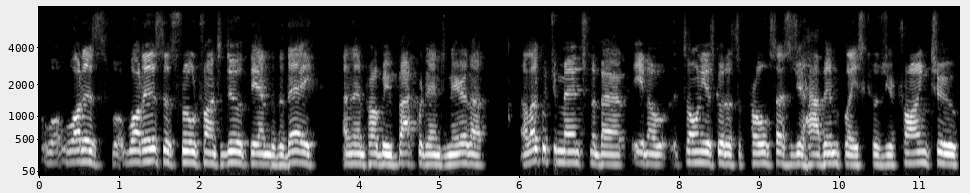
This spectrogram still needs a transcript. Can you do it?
what is what is this rule trying to do at the end of the day, and then probably backward engineer that. I like what you mentioned about, you know, it's only as good as the processes you have in place because you're trying to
